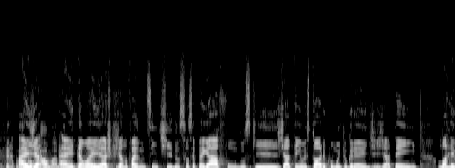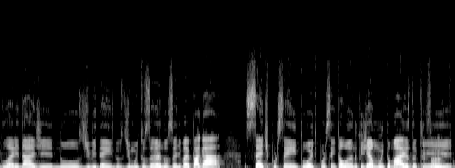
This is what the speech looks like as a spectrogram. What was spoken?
aí já, calma, né? É, então, aí acho que já não faz muito sentido. Se você pegar fundos que já tem um histórico muito grande, já tem uma regularidade nos dividendos de muitos anos, ele vai pagar 7%, 8% ao ano, que já é muito mais do que Exato.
